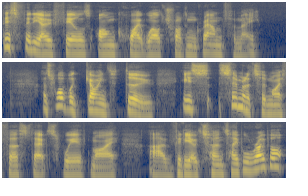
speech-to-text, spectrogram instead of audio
This video feels on quite well trodden ground for me, as what we're going to do is similar to my first steps with my uh, video turntable robot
